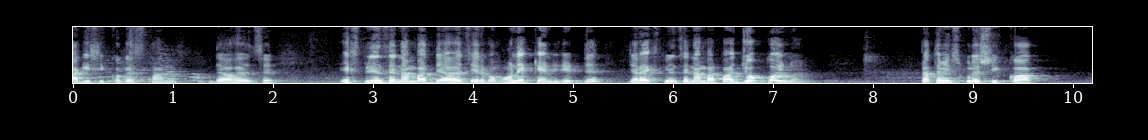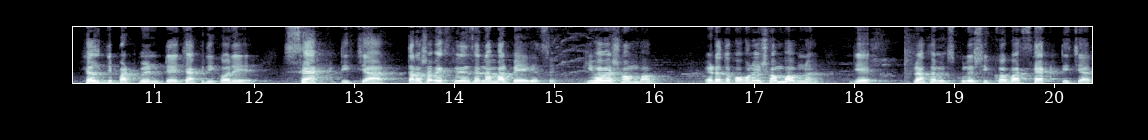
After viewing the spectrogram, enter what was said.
দাগি শিক্ষকের স্থান দেওয়া হয়েছে এক্সপিরিয়েন্সের নাম্বার দেওয়া হয়েছে, এরকম অনেক ক্যান্ডিডেটদের যারা এক্সপিরিয়েন্সের নাম্বার পাওয়ার যোগ্যই নয়। প্রাথমিক স্কুলের শিক্ষক হেলথ ডিপার্টমেন্টে চাকরি করে স্যাক টিচার তারা সব এক্সপিরিয়েন্সের নাম্বার পেয়ে গেছে। কীভাবে সম্ভব? এটা তো কখনোই সম্ভব নয় যে প্রাথমিক স্কুলের শিক্ষক বা স্যাক টিচার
